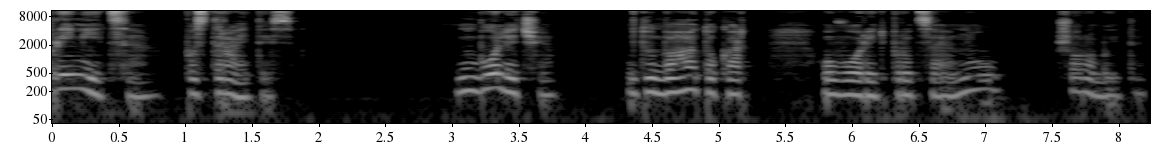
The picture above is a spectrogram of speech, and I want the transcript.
Прийміть це, постарайтесь. Ну, боляче. Тут багато карт говорять про це. Ну, що робити?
